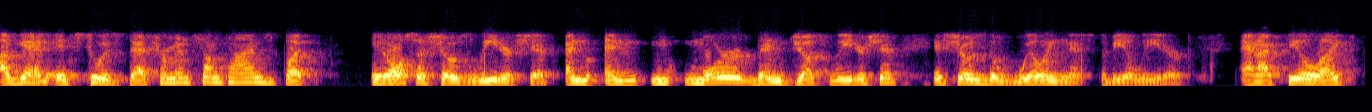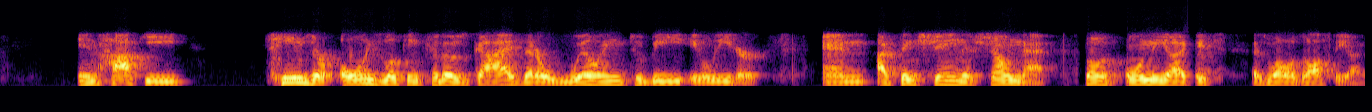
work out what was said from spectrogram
again, it's to his detriment sometimes, but it also shows leadership and, and more than just leadership, it shows the willingness to be a leader. And I feel like in hockey, teams are always looking for those guys that are willing to be a leader. And I think Shane has shown that both on the ice as well as off the ice.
